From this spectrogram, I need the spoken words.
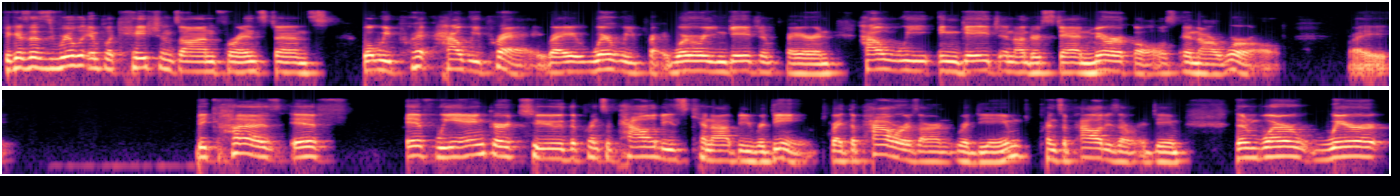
because there's real implications on, for instance, what we pray, how we pray, right? Where we pray, where we engage in prayer, and how we engage and understand miracles in our world, right? Because if if we anchor to the principalities cannot be redeemed right? The powers aren't redeemed principalities aren't redeemed then where where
